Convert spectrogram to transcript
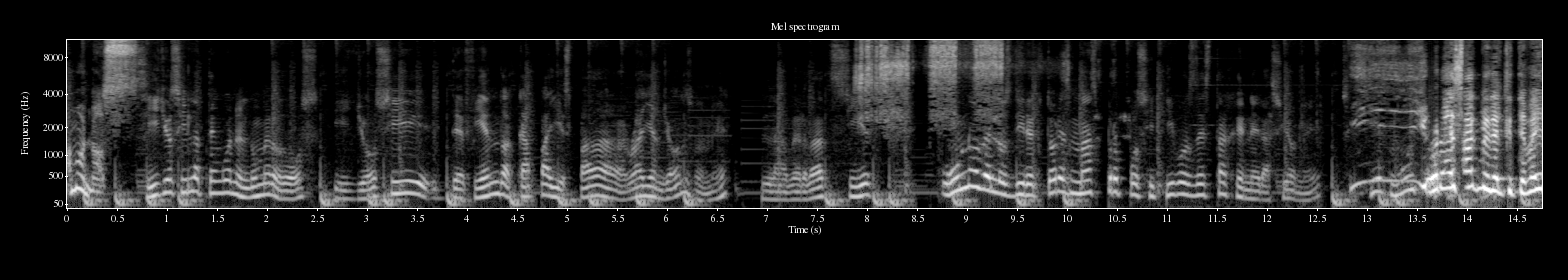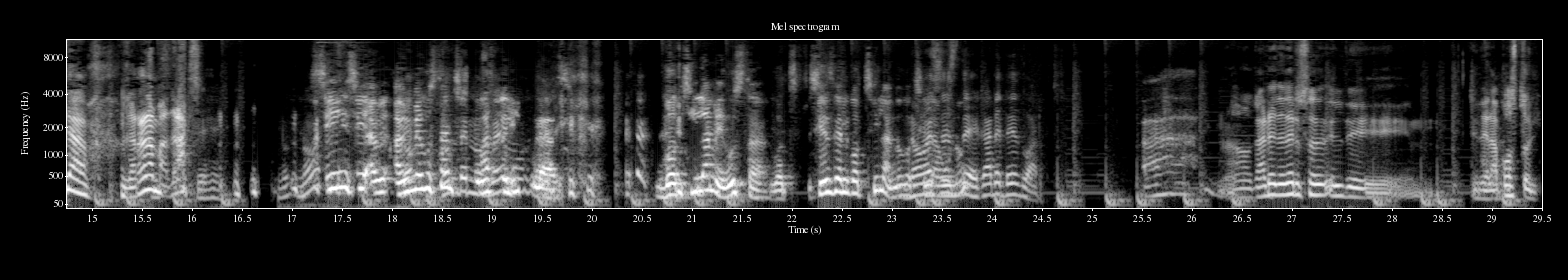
Vámonos. Sí, yo sí la tengo en el número 2. Y yo sí defiendo a capa y espada a Ryan Johnson, ¿eh? La verdad, sí es uno de los directores más propositivos de esta generación, ¿eh? Sí, es muy. Y ahora es Acme del que te va a ir a agarrar a madras. Sí, sí, a mí, me gustan las películas. Godzilla me gusta. sí es del Godzilla, ¿no? no, ese es de Gareth Edwards. Ah, no, Gareth Edwards es el de el del apóstol.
